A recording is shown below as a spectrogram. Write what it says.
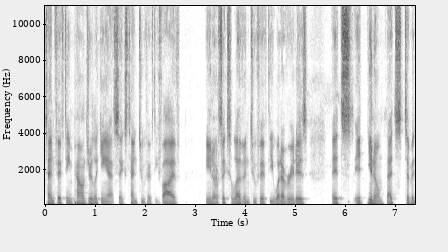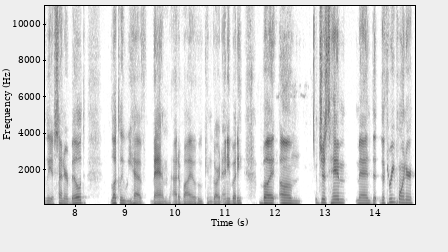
10, 15 pounds, you're looking at 6'10, 255, you know, Yeah. 6'11, 250, whatever it is. It's it, you know, that's typically a center build. Luckily, we have Bam Adebayo who can guard anybody, but um, just him, man, the, the three pointer,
